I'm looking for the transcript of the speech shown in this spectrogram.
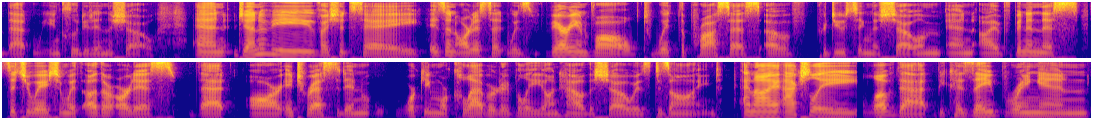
that we included in the show. And Genevieve, I should say, is an artist that was very involved with the process of producing the show. Um, and I've been in this situation with other artists that are interested in working more collaboratively on how the show is designed. And I actually love that because they bring in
